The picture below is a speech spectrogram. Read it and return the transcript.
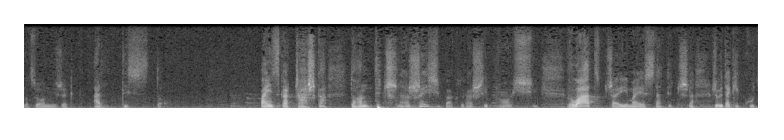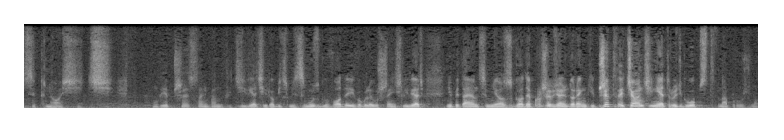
No co on mi rzekł? Artysto. Pańska czaszka to antyczna rzeźba, która się prosi, władcza i majestatyczna, żeby taki kucyk nosić. Mówię, przestań pan wydziwiać i robić mi z mózgu wodę i w ogóle uszczęśliwiać, nie pytając mnie o zgodę. Proszę wziąć do ręki brzytwę, ciąć i nie truć głupstw na próżno.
